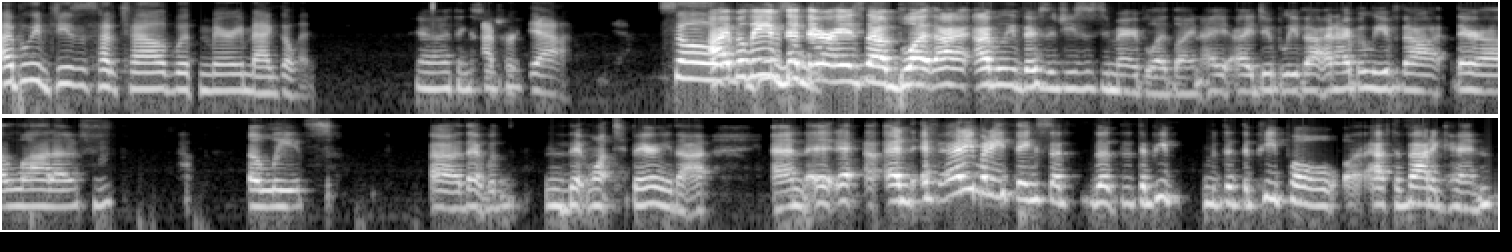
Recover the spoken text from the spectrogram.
I believe Jesus had a child with Mary Magdalene. yeah, I think so. I've heard, yeah. So I believe that there's- a blood. I, I believe there's a Jesus and Mary bloodline. I, I do believe that, and I believe that there are a lot of Mhm. elites uh, that would that want to bury that. And it, and if anybody thinks that the the, the people that the people at the Vatican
